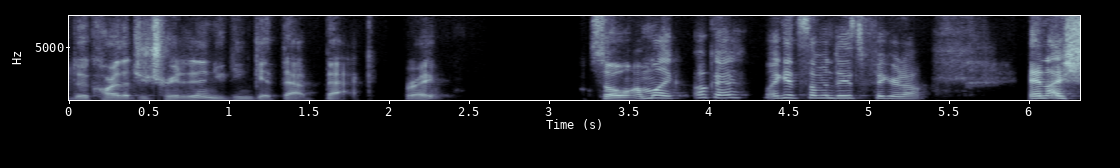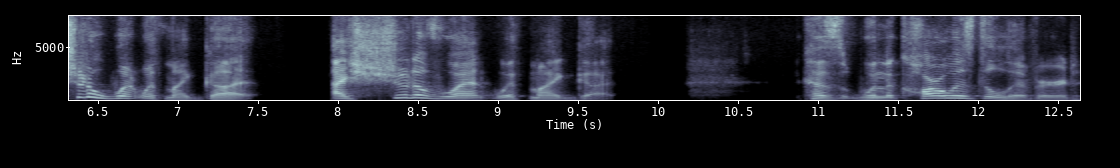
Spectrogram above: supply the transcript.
the car that you traded in, you can get that back, right? So I'm like, okay, I get seven days to figure it out. And I should have went with my gut. I should have went with my gut. Because when the car was delivered,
